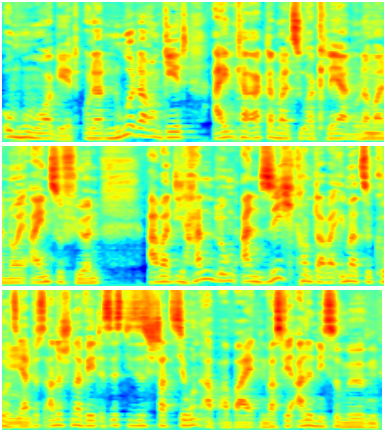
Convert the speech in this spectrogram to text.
um Humor geht oder nur darum geht, einen Charakter mal zu erklären oder mhm. mal neu einzuführen aber die Handlung an sich kommt dabei immer zu kurz. Mhm. Ihr habt es alle schon erwähnt, es ist dieses Station abarbeiten, was wir alle nicht so mögen.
